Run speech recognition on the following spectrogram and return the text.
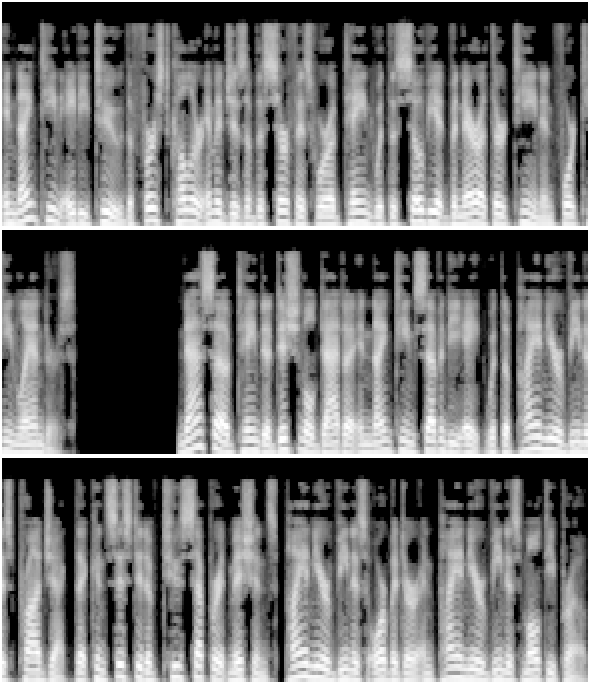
In 1982 the first color images of the surface were obtained with the Soviet Venera 13 and 14 landers. NASA obtained additional data in 1978 with the Pioneer Venus project that consisted of two separate missions, Pioneer Venus Orbiter and Pioneer Venus Multiprobe.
